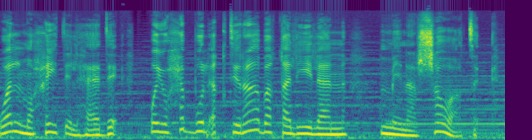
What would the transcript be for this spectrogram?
والمحيط الهادئ ويحب الاقتراب قليلا من الشواطئ.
